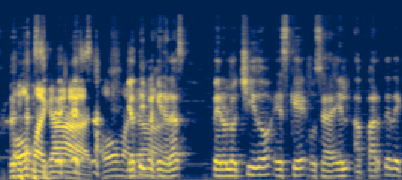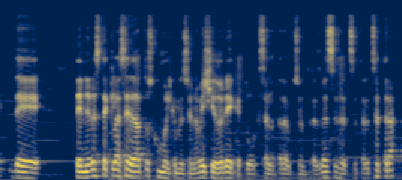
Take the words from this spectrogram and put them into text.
Oh my God. Oh ya te imaginarás. Pero lo chido es que, o sea, él, aparte de, de tener esta clase de datos como el que mencionaba Ishidori, que tuvo que hacer la traducción tres veces, etcétera, etcétera,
